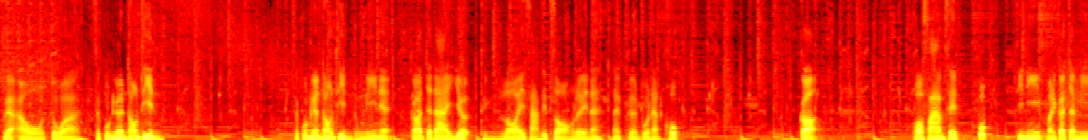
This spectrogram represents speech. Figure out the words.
เพื่อเอาตัวสกุลเงินท้องถิ่น สกุลเงินท้องถิ่นตรงนี้เนี่ยก็จะได้เยอะถึง 132 เลยนะ ถ้าเกิดโบนัสครบ ก็พอฟาร์มเสร็จปุ๊บ ทีนี้มันก็จะมี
